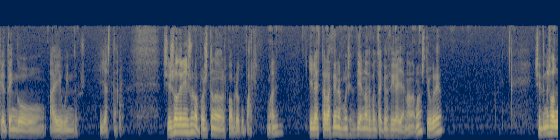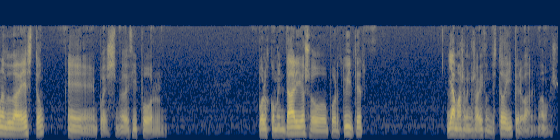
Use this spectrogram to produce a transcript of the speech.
que tengo ahí Windows y ya está. Si solo tenéis uno, pues esto no os va a preocupar, ¿vale? Y la instalación es muy sencilla, no hace falta que os diga ya nada más, yo creo. Si tenéis alguna duda de esto, eh, pues me lo decís por, por los comentarios o por Twitter. Ya más o menos sabéis dónde estoy, pero vale, vamos.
